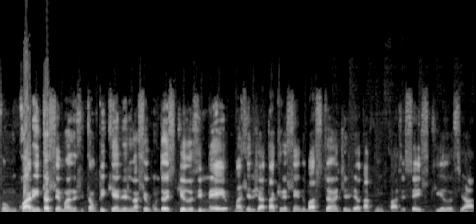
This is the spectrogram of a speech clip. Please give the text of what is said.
com 40 semanas e tão pequeno. Ele nasceu com dois 2,5 kg, mas ele já tá crescendo bastante, ele já tá com quase 6 quilos já,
